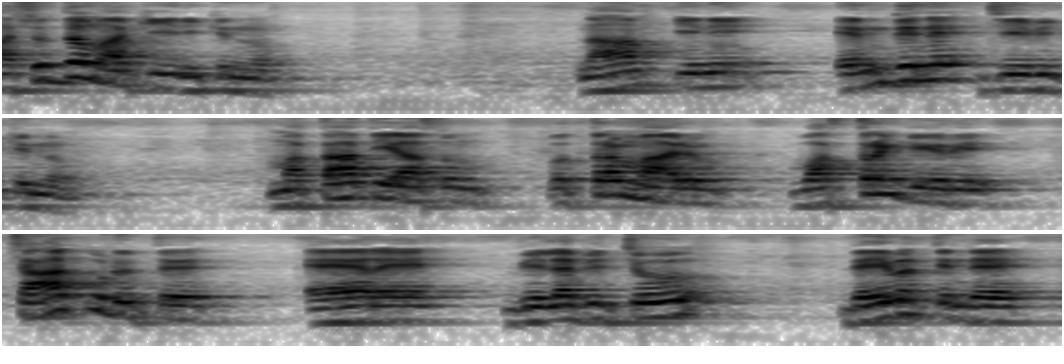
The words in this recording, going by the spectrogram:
അശുദ്ധമാക്കിയിരിക്കുന്നു. നാം ഇനി എന്തിന് ജീവിക്കുന്നു? മത്താത്തിയാസും പുത്രന്മാരും വസ്ത്രം കീറി ചാക്കുടുത്ത് ഏറെ വിലപിച്ചു. ദൈവത്തിന്റെ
